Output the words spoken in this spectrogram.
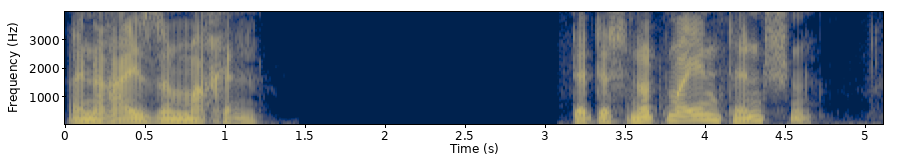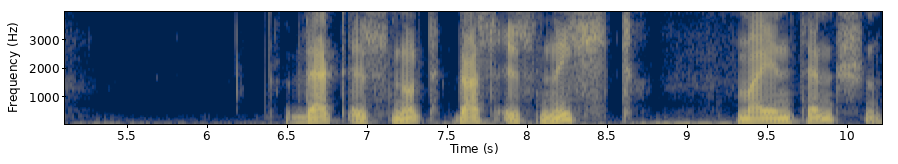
Eine Reise machen. That is not my intention. That is not, das ist nicht my intention,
